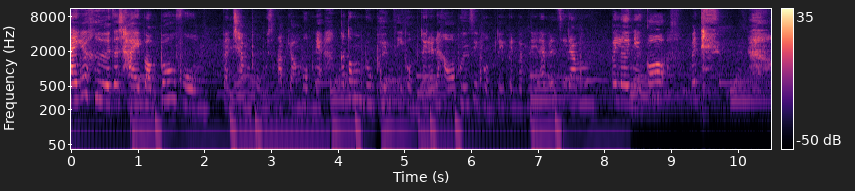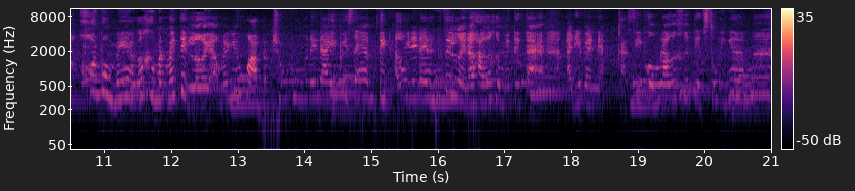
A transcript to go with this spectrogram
ดๆก็คือจะใช้ bubble foam เป็นแชมพูสำหรับย้อมผมเนี่ยก็ต้องดูพื้นสีผมตัวเองด้วยนะคะ ว่าพื้นสีผมตัวเองเป็นแบบไหนถ้าเป็นสีดำไปเลยเนี่ยก็ไม่ติดคนผมเมย์ก็คือมันไม่ติดเลยอะไม่มีความแบบชมพูใดๆไปแซมติดอะไรใดๆทั้งสิ้นเลยนะคะ ก็คือไม่ติดแต่อันที่เป็นเนี่ยกัดสีผมแล้วก็คือติดสวยงามมาก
